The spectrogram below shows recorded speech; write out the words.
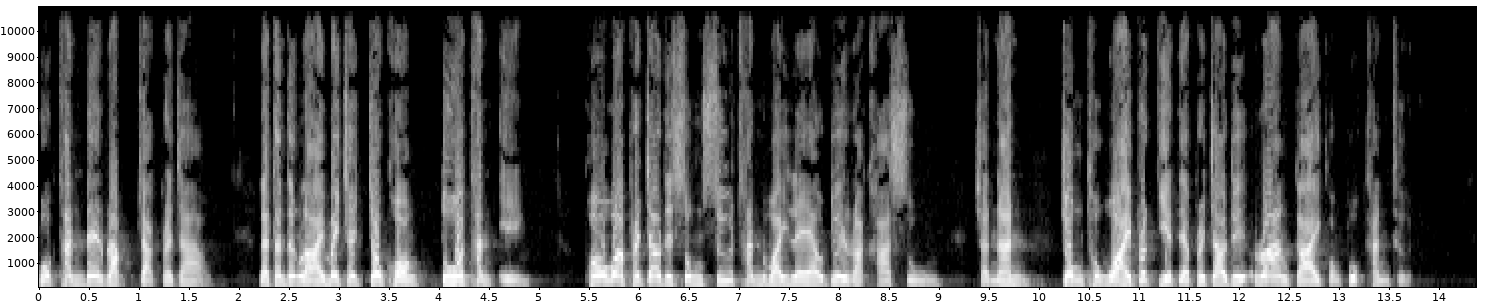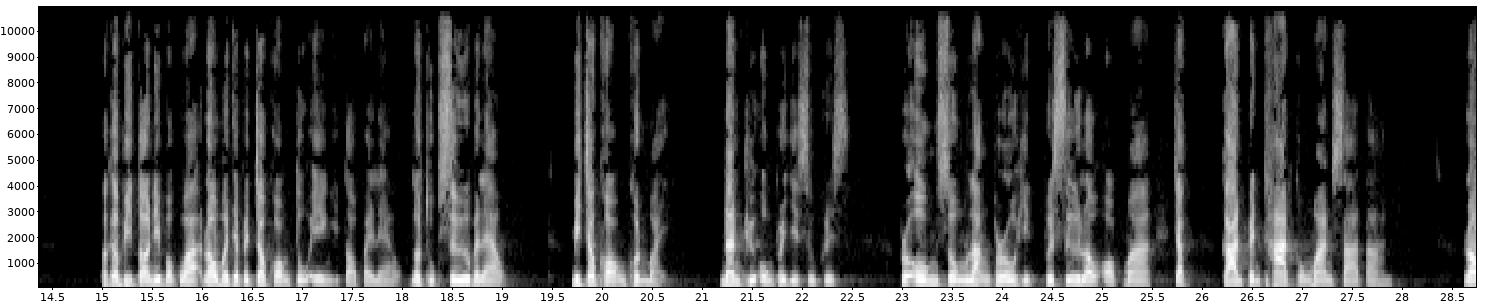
พวกท่านได้รับจากพระเจ้า และท่านทั้งหลายไม่ใช่เจ้าของตัวท่านเอง เพราะว่าพระเจ้าได้ทรงซื้อท่านไว้แล้วด้วยราคาสูง ฉะนั้น จงถวายพระเกียรติแด่พระเจ้าด้วยร่างกายของพวกท่านเถิด พระคัมภีร์ตอนนี้บอกว่าเราไม่ได้เป็นเจ้าของตัวเองอีกต่อไปแล้ว เราถูกซื้อไปแล้ว มีเจ้าของคนใหม่ นั่นคือองค์พระเยซูคริสต์พระองค์ทรงหลั่งพระโลหิตเพื่อซื้อเราออกมาจากการเป็นทาสของมารซาตาน เรา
